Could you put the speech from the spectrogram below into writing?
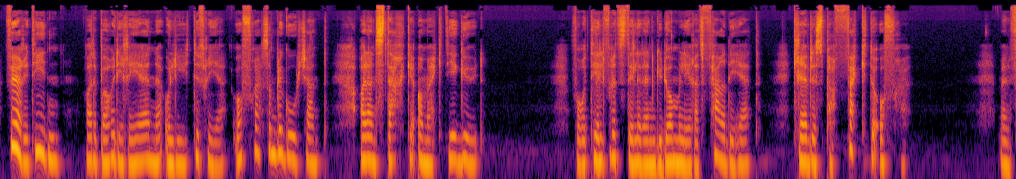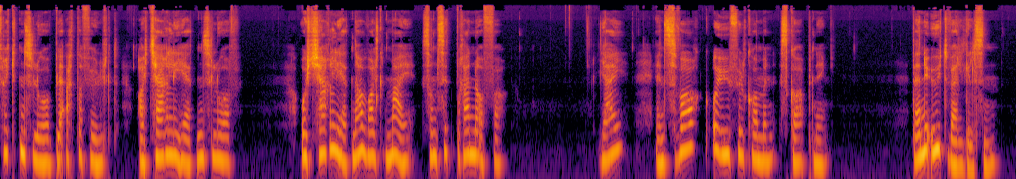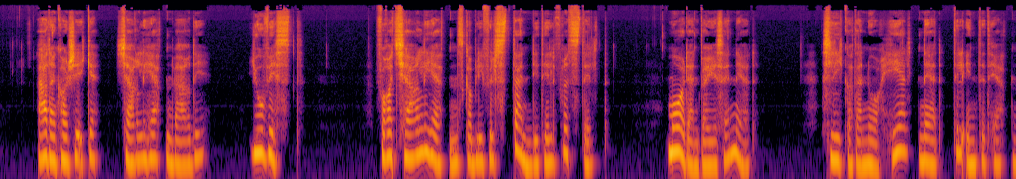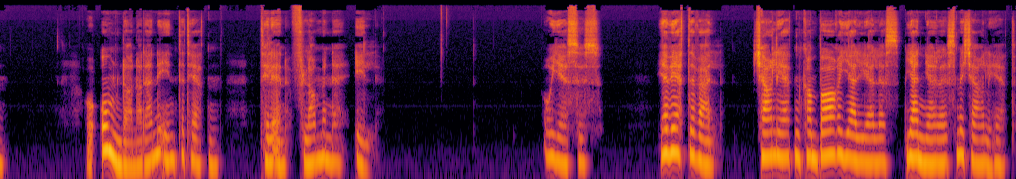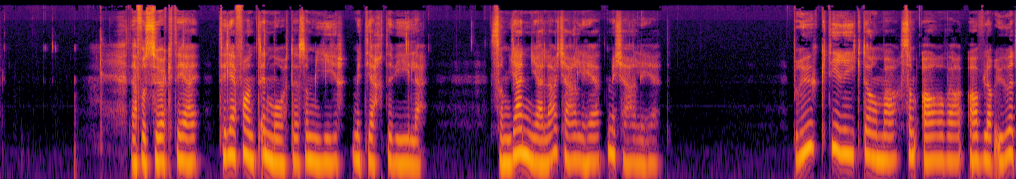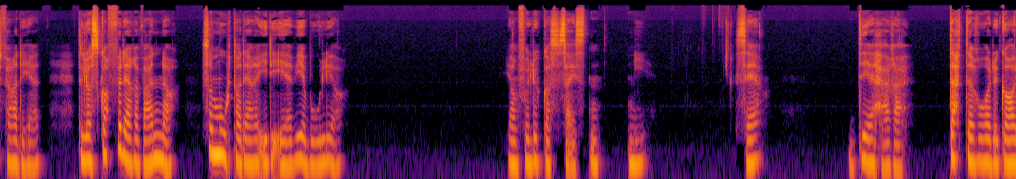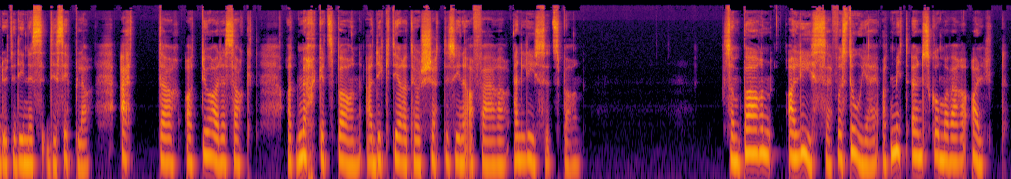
Før i tiden var det bare de rene og lytefrie ofre som ble godkjent av den sterke og mektige Gud. For å tilfredsstille den guddommelige rettferdighet krevdes perfekte ofre. Men fryktens lov ble etterfulgt av kjærlighetens lov, og kjærligheten har valgt meg som sitt brenneoffer. Jeg, en svak og ufullkommen skapning. Denne utvelgelsen, er den kanskje ikke kjærligheten verdig? Jo visst, for at kjærligheten skal bli fullstendig tilfredsstilt, må den bøye seg ned, slik at den når helt ned til intetheten, og omdanner denne intetheten til en flammende ild. Å Jesus, jeg vet det vel, kjærligheten kan bare gjengjeldes med kjærlighet. Derfor søkte jeg til jeg fant en måte som gir mitt hjerte hvile, som gjengjelder kjærlighet med kjærlighet. Bruk de rikdommer som arver, avler urettferdighet, til å skaffe dere venner som mottar dere i de evige boliger. Jf. Lukas 16, 9. Se, det, Herre, dette rådet ga du til dine disipler etter at du hadde sagt at mørkets barn er dyktigere til å skjøtte sine affærer enn lysets barn. Som barn av lyset forsto jeg at mitt ønske om å være alt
